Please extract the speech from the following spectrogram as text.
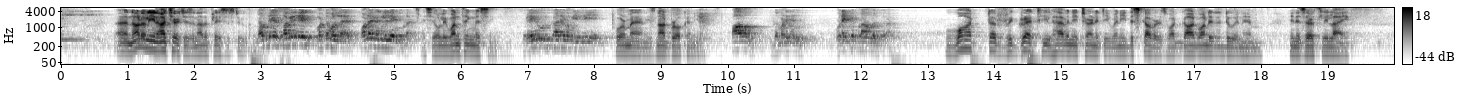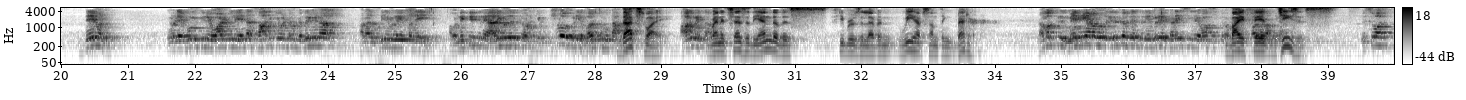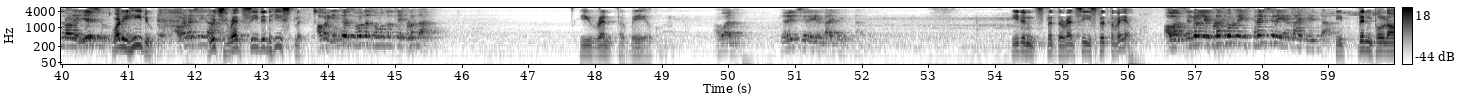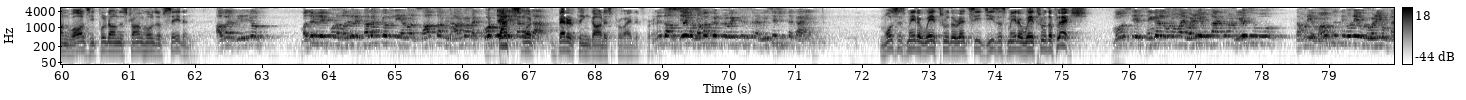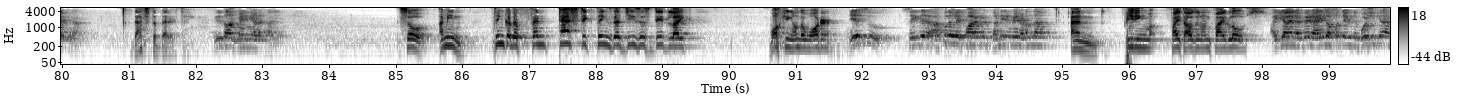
uh, not only in our churches, in other places too. நம்முடைய சபையிலே மட்டுமல்ல பல இடங்களிலேயும் கூட I say only one thing missing. ஒரே ஒரு காரியம் அங்கே இல்லையே Poor man, he's not broken yet. பாவம் இந்த மனிதன் உடைக்கப்படாமல் இருக்கிறான் What a regret he'll have in eternity when he discovers what God wanted to do in him in his earthly life. தேவன் இவருடைய பூமிக்குரிய வாழ்க்கையில என்ன சாதிக்க வேண்டும் என்று விரும்பினார் ஆனால் முடியவில்லை என்பதை அவன் நித்தியத்திலே அறிவதற்கு அவனுக்கு எவ்வளவு பெரிய வருத்தம் உண்டாகும் That's why ஆகவே தான் when it says at the end of this Hebrews 11, we have something better. By faith, Jesus. What did he do? Which Red Sea did he split? He rent the veil. He didn't split the Red Sea, he split the veil. He didn't pull down walls, he pulled down the strongholds of Satan. That's what better thing God has provided for us. Moses made a way through the Red Sea, Jesus made a way through the flesh. That's the better thing. So, I mean, Think of the fantastic things that Jesus did, like walking on the water. And feeding 5,000 on five loaves.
